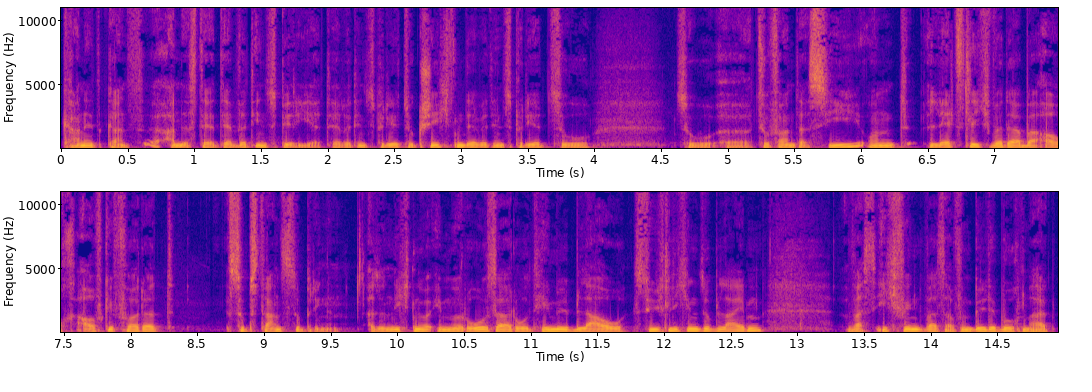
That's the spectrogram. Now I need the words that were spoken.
kann nicht ganz anders. Der, der wird inspiriert. Der wird inspiriert zu Geschichten, der wird inspiriert zu, zu, äh, zu Fantasie und letztlich wird er aber auch aufgefordert, Substanz zu bringen. Also nicht nur im rosa, rot, himmelblau, süßlichen zu bleiben, was ich finde, was auf dem Bilderbuchmarkt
